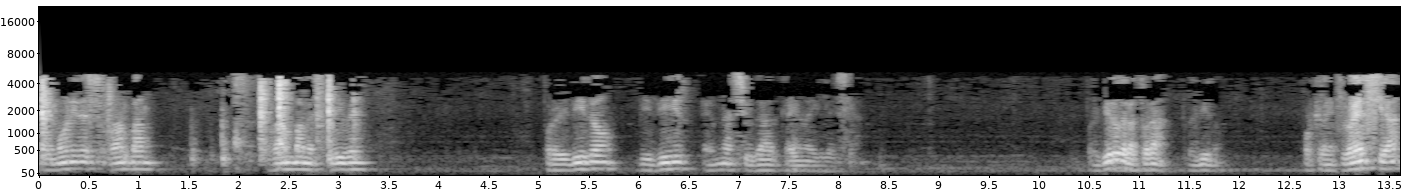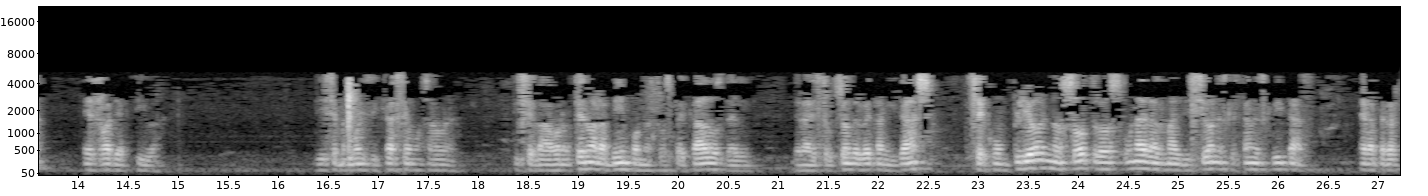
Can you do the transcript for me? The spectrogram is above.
Maimónides Rambam, Rambam escribe, prohibido vivir en una ciudad que hay una iglesia. Prohibido de la Torah, prohibido. Porque la influencia es radiactiva. Dice Maimónides, ¿qué hacemos ahora? Dice a Rabin por nuestros pecados de la destrucción del Betamigdash, se cumplió en nosotros una de las maldiciones que están escritas en la,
